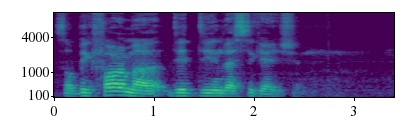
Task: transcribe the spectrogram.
So Big Pharma did the investigation.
